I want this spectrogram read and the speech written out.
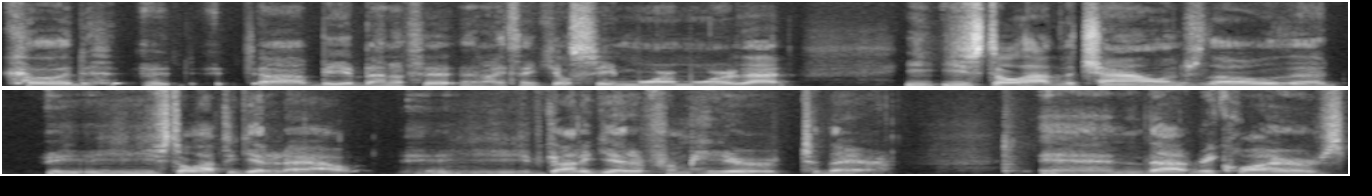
could uh, be a benefit, and I think you'll see more and more of that. You, you still have the challenge, though, that you still have to get it out. You've got to get it from here to there. And that requires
